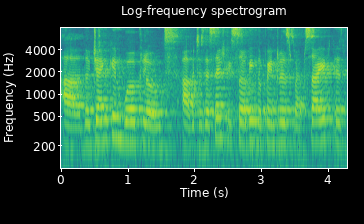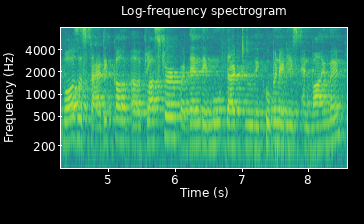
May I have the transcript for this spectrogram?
uh, the Jenkins workloads, uh, which is essentially serving the Pinterest website, it was a static uh, cluster, but then they moved that to the Kubernetes environment.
